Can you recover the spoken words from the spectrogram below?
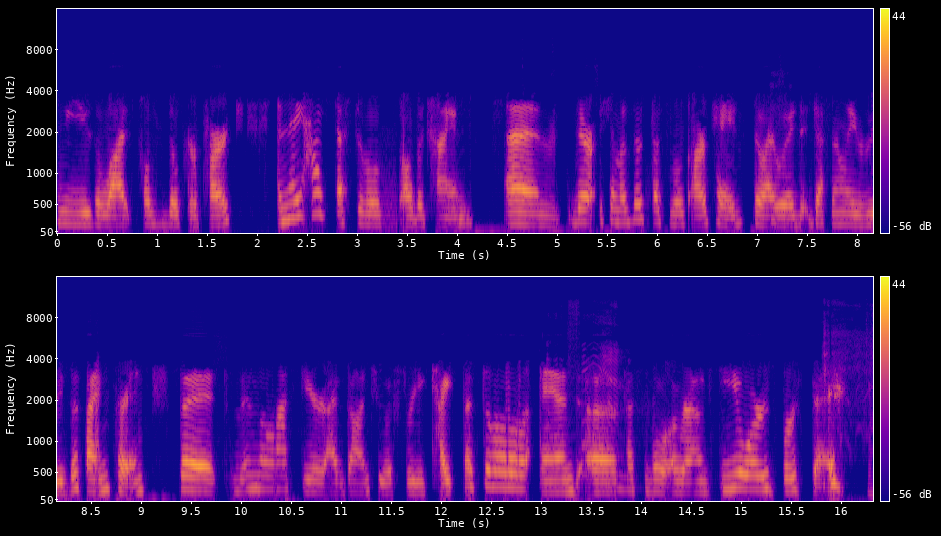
we use a lot. It's called Zilker Park, and they have festivals all the time. Um, there, some of those festivals are paid, so I would definitely read the fine print. But in the last year, I've gone to a free kite festival and a Fun. festival around Eeyore's birthday.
